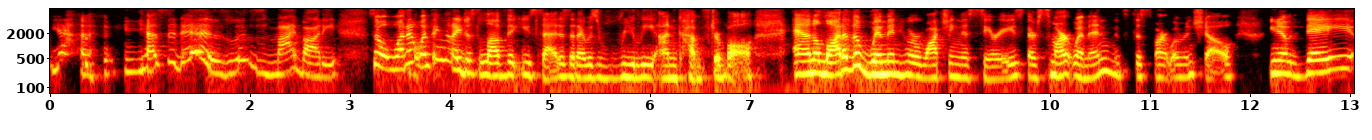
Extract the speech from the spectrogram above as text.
yeah, yes, it is. This is my body. So one one thing that I just love that you said is that I was really uncomfortable, and a lot of the women who are watching this series, they're smart women. It's the Smart Women Show. You know, they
